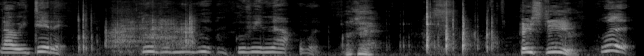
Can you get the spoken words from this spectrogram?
Now we did it. Moving that one. Okay. Hey, Steve. What?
